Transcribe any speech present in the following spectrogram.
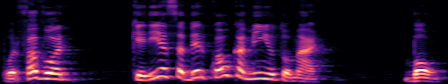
Por favor, queria saber qual caminho tomar. Bom,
